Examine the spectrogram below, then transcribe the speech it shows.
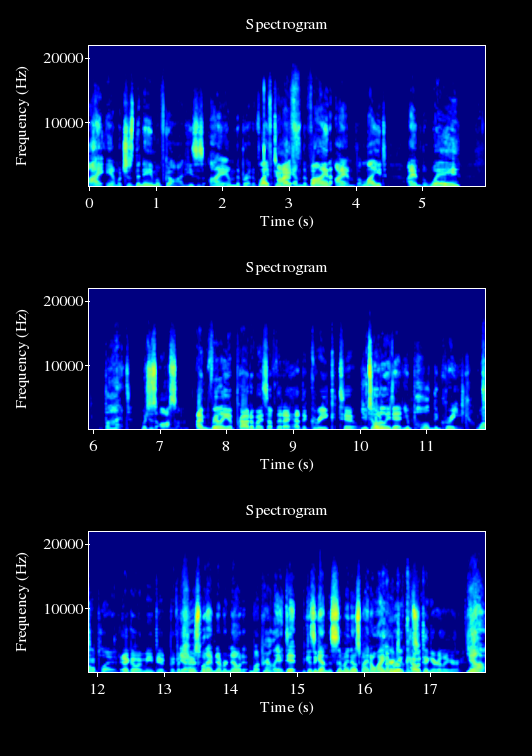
I am, which is the name of God. He says, I am the bread of life. I I've- am the vine. I am the light. I am the way. But, which is awesome. I'm really proud of myself that I had the Greek too. You totally did. You pulled the Greek. Well played. ego eimi, dude. But, But yeah. here's what I've never noted. Well, apparently I did, because again, this is in my notes, but I don't Oh, I heard you counting earlier. Yeah.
